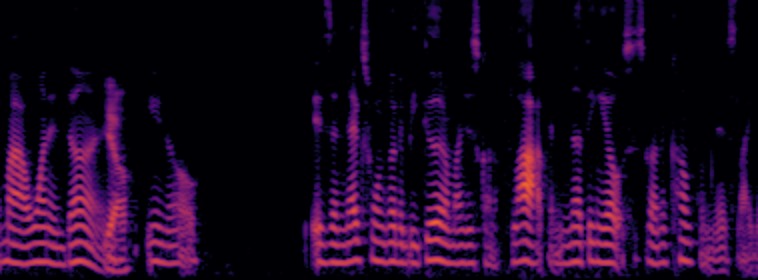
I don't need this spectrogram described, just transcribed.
am I a one and done? Yeah. You know, is the next one gonna be good, or am I just gonna flop and nothing else is gonna come from this? Like,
